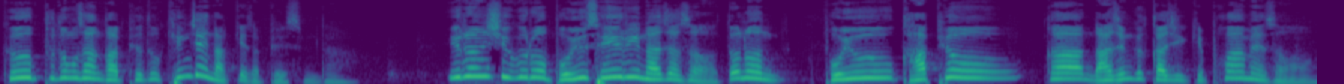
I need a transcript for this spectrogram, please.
그 부동산 가표도 굉장히 낮게 잡혀 있습니다. 이런 식으로 보유 세율이 낮아서 또는 보유 가표가 낮은 것까지 이렇게 포함해서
